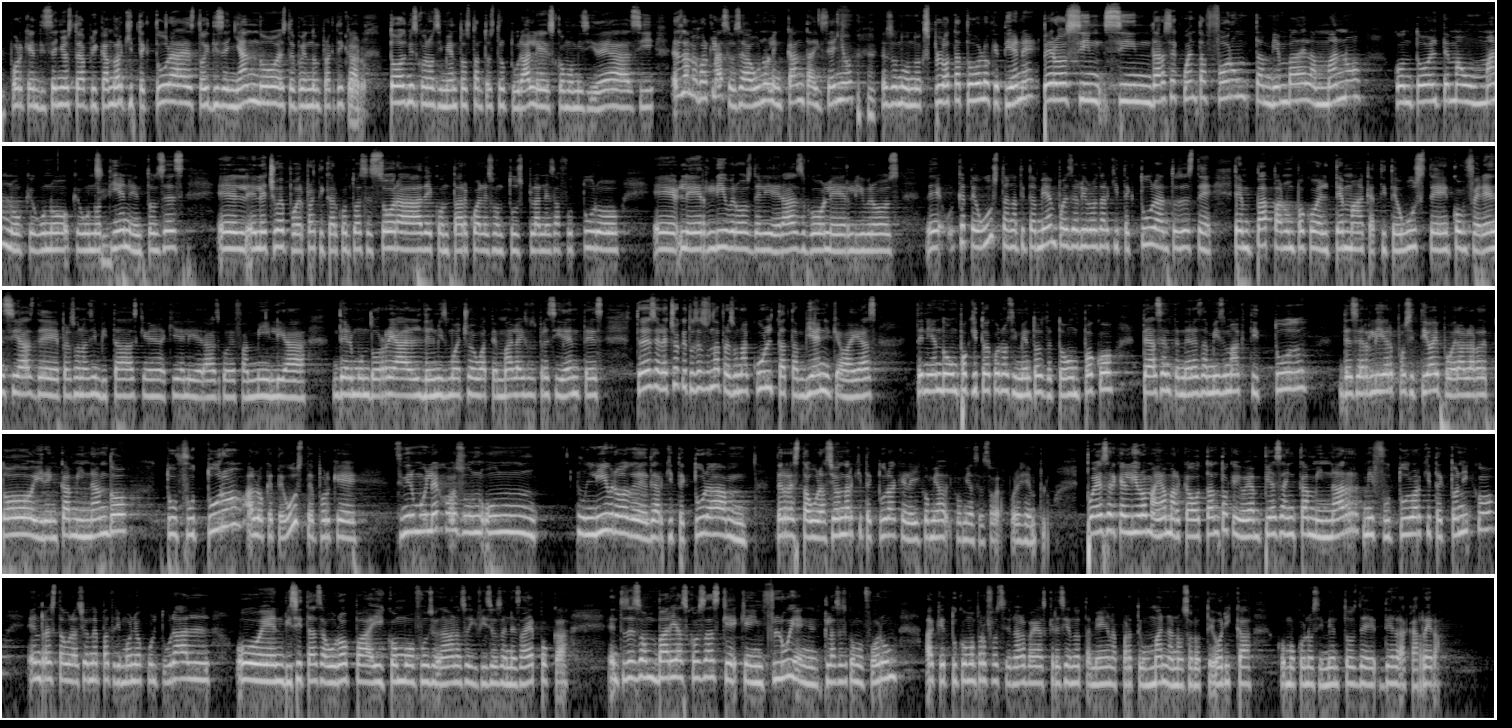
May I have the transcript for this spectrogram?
porque en diseño estoy aplicando arquitectura, estoy diseñando, estoy poniendo en práctica todos mis conocimientos, tanto estructurales como mis ideas, y es la mejor clase, o sea, a uno le encanta diseño, es donde uno explota todo lo que tiene, pero sin, sin darse cuenta, Forum también va de la mano con todo el tema humano que uno, que uno tiene, entonces el, hecho de poder practicar con tu asesora, de contar cuáles son tus planes a futuro, eh, leer libros de liderazgo, leer libros de, que te gustan a ti también, puede ser libros de arquitectura, entonces te, te empapan un poco el tema que a ti te guste, conferencias de personas invitadas que vienen aquí de liderazgo, de familia, del mundo real, del mismo hecho de Guatemala y sus presidentes. Entonces el hecho de que tú seas una persona culta también y que vayas teniendo un poquito de conocimientos de todo un poco, te hace tener esa misma actitud de ser líder positiva y poder hablar de todo, ir encaminando tu futuro a lo que te guste, porque sin ir muy lejos, un, un, libro de, de, arquitectura, mm, de restauración de arquitectura que leí con mi, con mi asesora, por ejemplo. Puede ser que el libro me haya marcado tanto que yo ya empiece a encaminar mi futuro arquitectónico en restauración de patrimonio cultural o en visitas a Europa y cómo funcionaban los edificios en esa época. Entonces son varias cosas que, que influyen en clases como Forum a que tú como profesional vayas creciendo también en la parte humana, no solo teórica, como conocimientos de, de la carrera.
